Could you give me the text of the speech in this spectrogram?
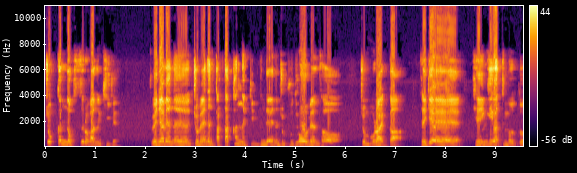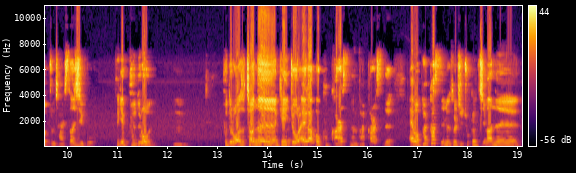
조금 녹슬어 가는 기계. 왜냐면은 좀 애는 딱딱한 느낌. 근데 애는 좀 부드러우면서 좀 뭐랄까 되게 개인기 같은 것도 좀 잘 써지고 되게 부드러운 음. 부드러워서 저는 개인적으로 애가 뭐 9카를 쓰든 8카를 쓰든 애 뭐 8카 쓰면 솔직히 좋겠지만은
